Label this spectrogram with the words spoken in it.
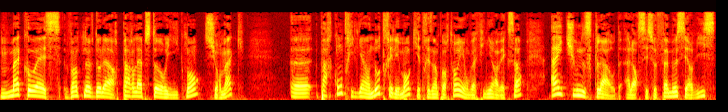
macOS 29 dollars par l'App Store uniquement sur Mac euh, par contre, il y a un autre élément qui est très important et on va finir avec ça. iTunes Cloud. Alors c'est ce fameux service.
